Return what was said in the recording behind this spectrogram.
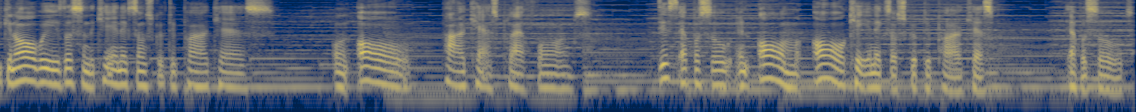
You can always listen to KNX Unscripted Podcast on all podcast platforms. This episode and all all KNX Unscripted Podcast episodes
